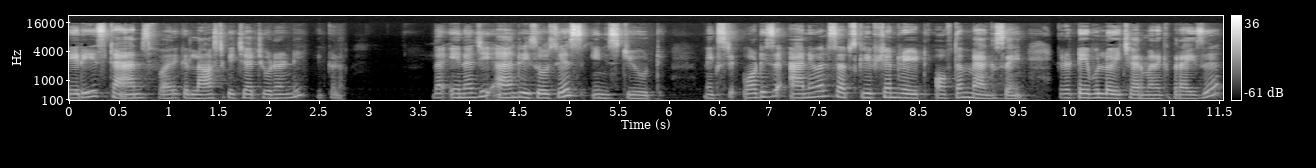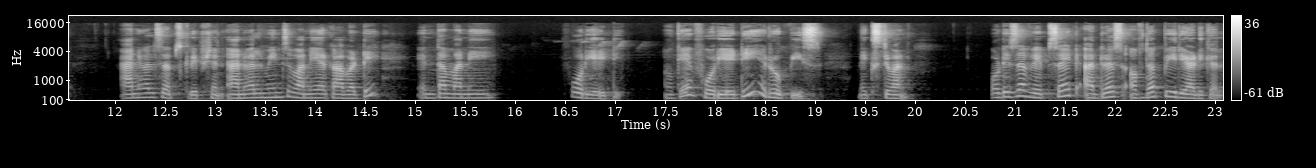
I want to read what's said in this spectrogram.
టెరీ స్టాండ్స్ ఫర్ ఇక్కడ లాస్ట్కి ఇచ్చారు చూడండి ఇక్కడ. The energy and resources institute next what is the annual subscription rate of the magazine ఇక్కడ టేబుల్లో ఇచ్చారు మనకి price annual subscription annual means one year కాబట్టి ఎంత money four eighty okay four eighty rupees next one what is the website address of the periodical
